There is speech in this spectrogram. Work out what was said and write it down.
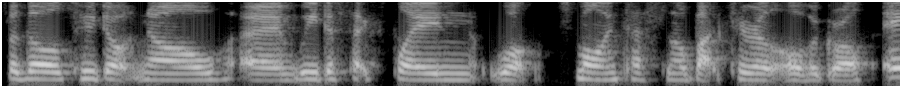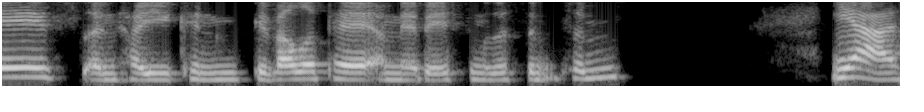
for those who don't know, um, we just explain what small intestinal bacterial overgrowth is and how you can develop it and maybe some of the symptoms. Yeah,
